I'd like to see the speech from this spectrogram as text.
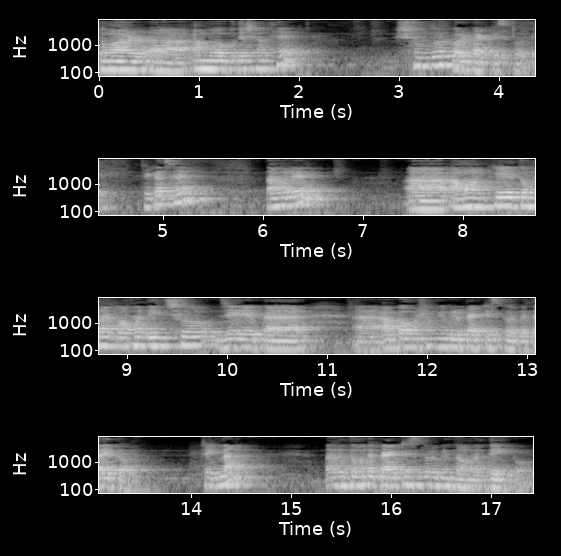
তোমার আম্মু সাথে সুন্দর করে প্র্যাকটিস করবে। ঠিক আছে? তাহলে আমাকে তোমরা কথা দিচ্ছ যে আব্বু আমার সঙ্গে এগুলো প্র্যাকটিস করবে, তাই তো? ঠিক না? তাহলে তোমাদের প্র্যাকটিসগুলো কিন্তু আমরা দেখব।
